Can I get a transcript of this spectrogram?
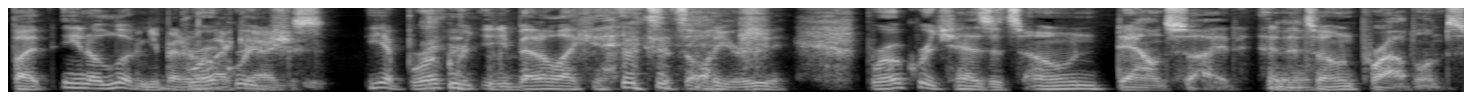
But, you know, look, And you better like eggs. Yeah, brokerage, you better like eggs. It's all you're eating. Brokerage has its own downside and its own problems,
